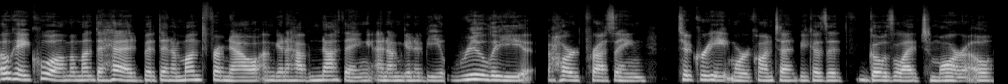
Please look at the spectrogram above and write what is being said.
okay, cool, I'm a month ahead, but then a month from now, I'm going to have nothing and I'm going to be really hard pressing to create more content because it goes live tomorrow.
